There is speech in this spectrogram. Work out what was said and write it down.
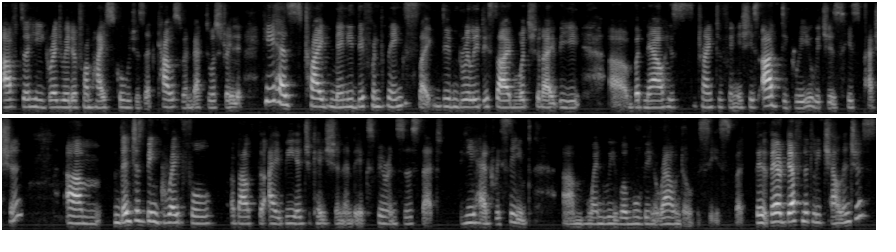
after he graduated from high school, which was at KAUST, went back to Australia, he has tried many different things, like didn't really decide what should I be. Uh, but now he's trying to finish his art degree, which is his passion. Um, then just being grateful about the IB education and the experiences that he had received um, when we were moving around overseas. But there, there are definitely challenges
